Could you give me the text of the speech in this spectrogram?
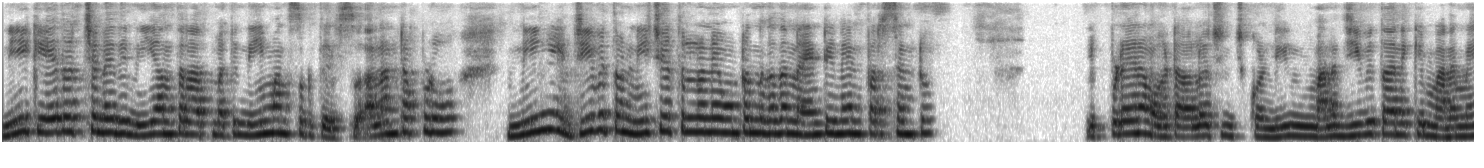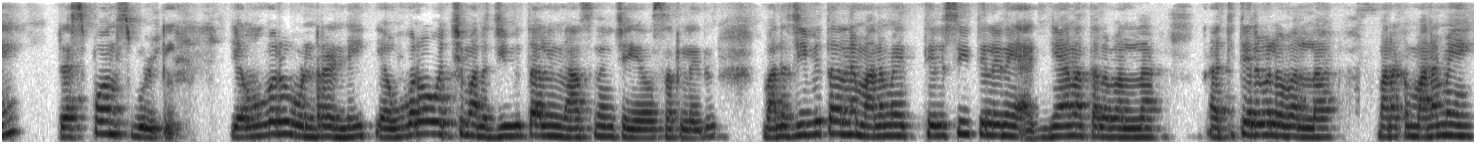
నీకేదొచ్చనేది నీ అంతరాత్మకి నీ మనసుకు తెలుసు. అలాంటప్పుడు నీ జీవితం నీ చేతుల్లోనే ఉంటుంది కదా నైంటీ నైన్ పర్సెంట్? ఎప్పుడైనా ఒకటి ఆలోచించుకోండి. మన జీవితానికి మనమే రెస్పాన్సిబిలిటీ ఎవ్వరు ఉండరండి. ఎవరో వచ్చి మన జీవితాలను నాశనం చేయవసరం లేదు. మన జీవితాలని మనమే తెలిసి తెలియని అజ్ఞానతల వల్ల అతి తెలివుల వల్ల మనకు మనమే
